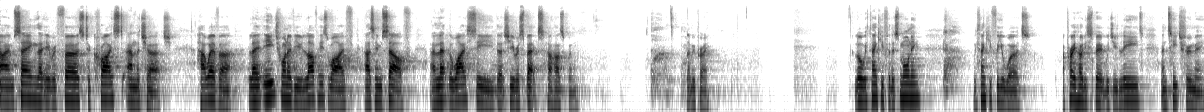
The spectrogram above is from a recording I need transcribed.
I am saying that it refers to Christ and the church. However, let each one of you love his wife as himself, and let the wife see that she respects her husband. Let me pray. Lord, we thank you for this morning. We thank you for your words. I pray, Holy Spirit, would you lead and teach through me?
